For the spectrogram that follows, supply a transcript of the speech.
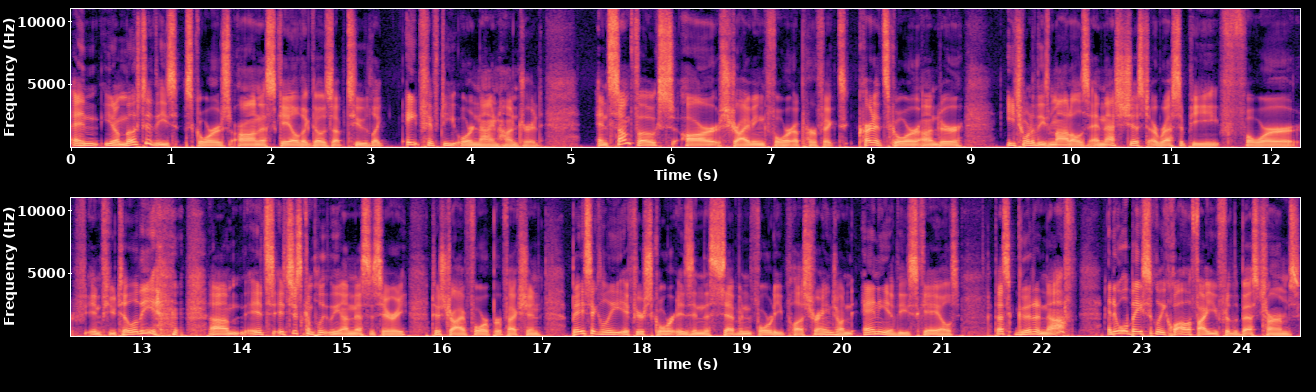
And you know, most of these scores are on a scale that goes up to like 850 or 900. And some folks are striving for a perfect credit score under each one of these models, and that's just a recipe for in futility. um, it's it's just completely unnecessary to strive for perfection. Basically, if your score is in the 740 plus range on any of these scales, that's good enough, and it will basically qualify you for the best terms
